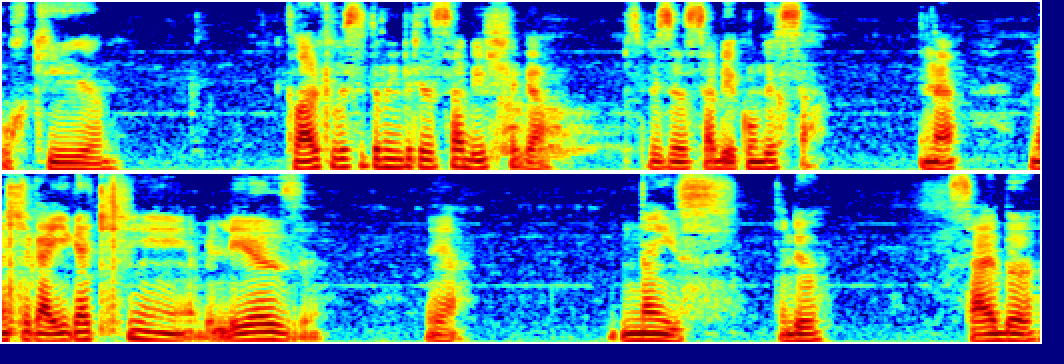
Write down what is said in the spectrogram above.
Porque, claro que você também precisa saber chegar. Você precisa saber conversar, né? Não é chegar aí, gatinha, beleza? É. Não é isso, entendeu? Saiba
